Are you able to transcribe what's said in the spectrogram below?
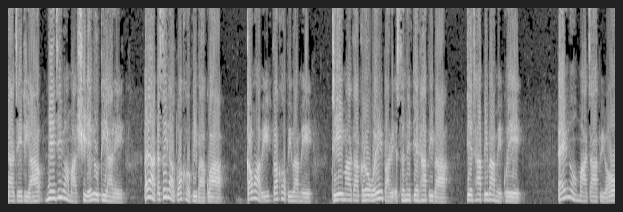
ရာကြီးတယောက်နှင်းကြီးပါမှာရှိတယ်လို့သိရတယ်။အဲ့ဒါတစ်စိတ်လောက်သွားခေါ်ပေးပါကွာ။ ကောင်းပါပြီသွားခေါ်ပေးပါမယ်။ဒီအိမ်မှာဒါကြောဝဲတွေပါတဲ့အစနစ်ပြန်ထားပေးပါ။ပြန်ထားပေးပါမယ်ကွယ်။အဲ့လိုမှကြပြီးတော့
